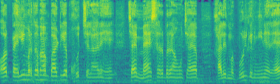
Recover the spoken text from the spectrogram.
और पहली मरतबा हम पार्टी अब खुद चला रहे हैं चाहे मैं सरबरा हूँ चाहे अब खालिद मकबूल कन्वीनर है।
